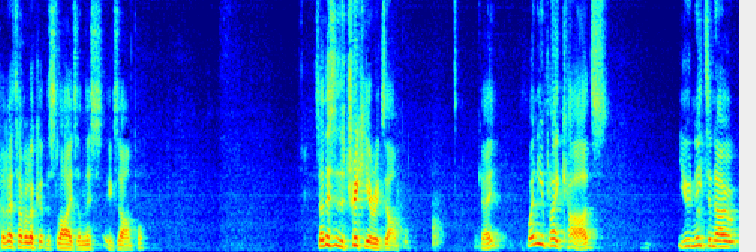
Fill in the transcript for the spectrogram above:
So let's have a look at the slides on this example. So this is a trickier example. Okay, when you play cards, you need to know.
